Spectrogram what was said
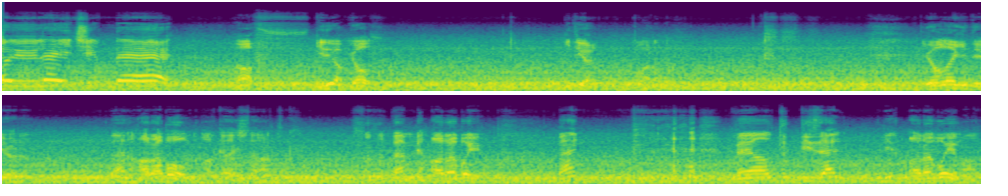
Öyle içimde Of gidiyorum yol. Gidiyorum bu arada. Yola gidiyorum. Ben araba oldum arkadaşlar artık. ben bir arabayım. Ben V6 dizel bir arabayım abi.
